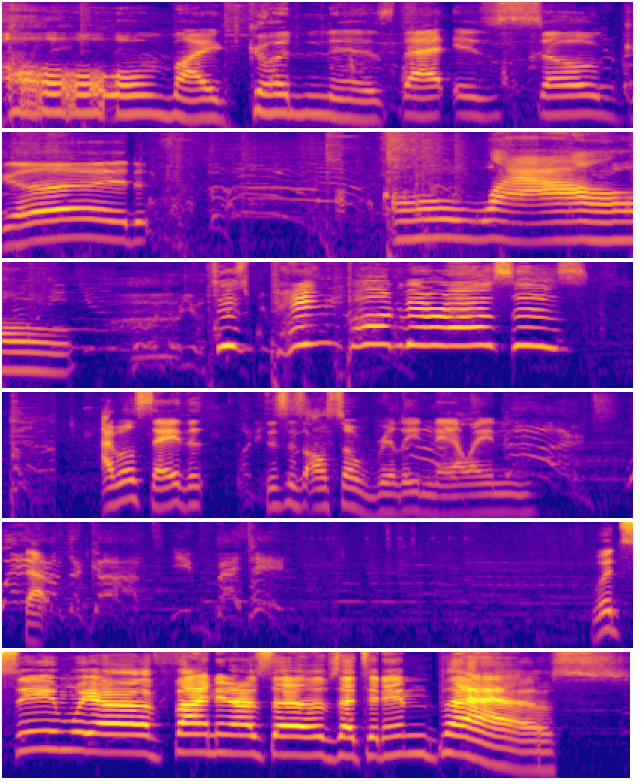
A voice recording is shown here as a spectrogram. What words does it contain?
Oh my goodness, that is so good. Oh wow. Just ping pong their asses. I will say that this is also really nailing that. Would seem we are finding ourselves at an impasse.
